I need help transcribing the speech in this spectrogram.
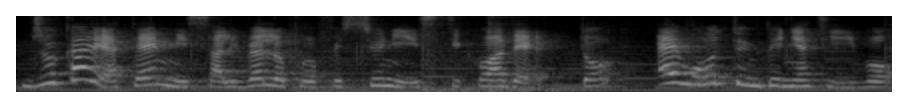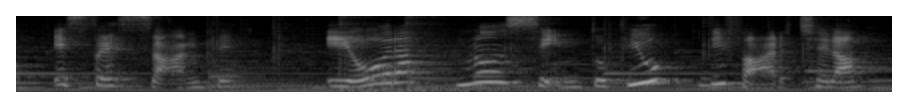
Giocare a tennis a livello professionistico, ha detto, è molto impegnativo e stressante e ora non sento più di farcela.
